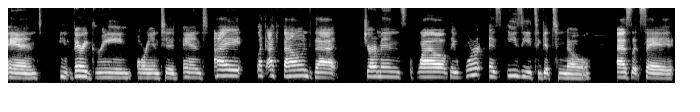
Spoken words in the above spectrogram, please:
and very green oriented. And i like i found that germans while they weren't as easy to get to know as let's say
